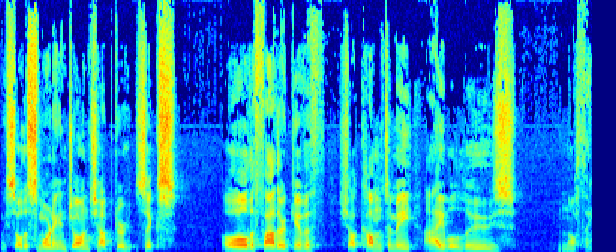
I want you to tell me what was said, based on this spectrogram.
We saw this morning in John chapter 6 All the Father giveth shall come to me, I will lose nothing.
